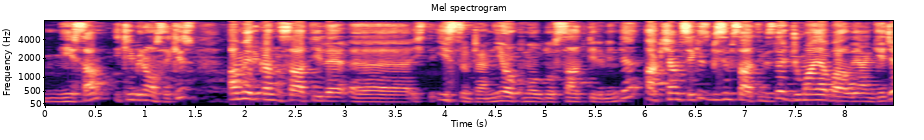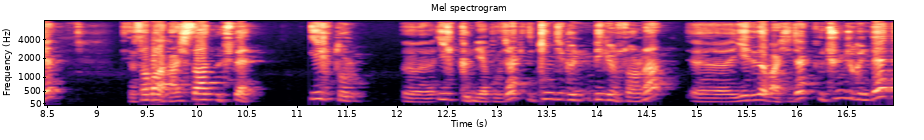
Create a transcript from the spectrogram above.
Nisan 2018 Amerika'nın saatiyle e, işte Eastern Time New York'un olduğu saat diliminde akşam 8 bizim saatimizde Cuma'ya bağlayan gece işte sabaha karşı saat 3'te ilk tur e, ilk gün yapılacak. İkinci gün bir gün sonra e, 7'de başlayacak. Üçüncü günde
